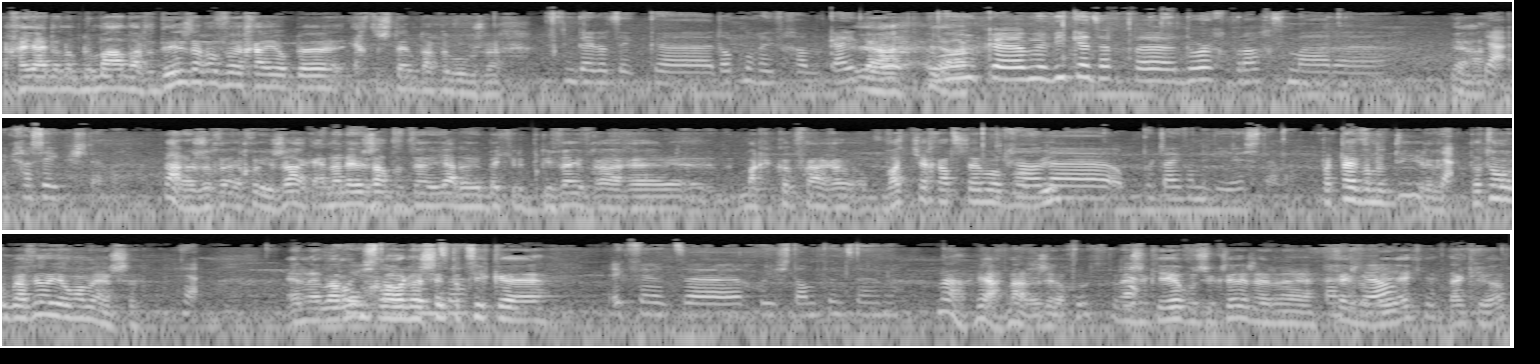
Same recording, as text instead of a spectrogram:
ga jij dan op de maandag de dinsdag of ga je op de echte stemdag de woensdag? Ik denk dat ik dat nog even ga bekijken. Ja, hoe ik mijn weekend heb doorgebracht. Maar ja. ja, ik ga zeker stemmen. Nou, dat is een goede zaak. En dan is altijd uh, ja, een beetje de privévragen. Mag ik ook vragen op wat je gaat stemmen? Ik ga de, op Partij van de Dieren stemmen. Partij van de Dieren? Ja. Dat hoor ik bij veel jonge mensen. Ja. En uh, waarom gewoon een sympathieke... Ik vind het uh, goede standpunten hebben. Nou ja, nou, dat is heel goed. Dan wens ik je heel veel succes en geef een billetje. Dankjewel.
